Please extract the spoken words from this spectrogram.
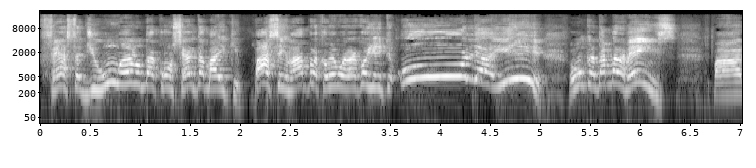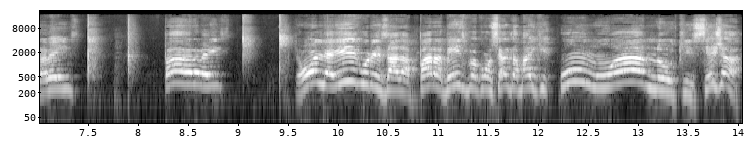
festa de um ano da Concerta Bike. Passem lá para comemorar com a gente. Olha aí! Vamos cantar parabéns! Parabéns! Parabéns! Olha aí, gurizada, parabéns para da Bike, um ano, que seja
